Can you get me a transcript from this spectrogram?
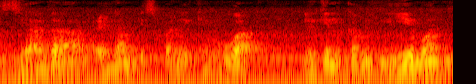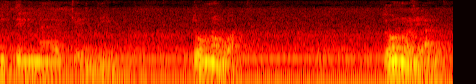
زیادہ علم اس پر ہے کہ ہوا، لیکن کبھی یہ بات بھی دل میں ہے کہ نہیں، دونوں بات، دونوں جانب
